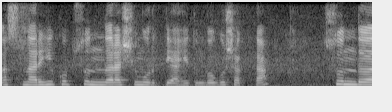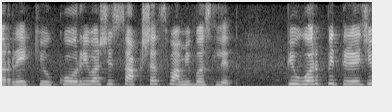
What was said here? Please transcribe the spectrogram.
असणारी ही खूप सुंदर अशी मूर्ती आहे. तुम्ही बघू शकता. सुंदर रेखीव कोरीव अशी साक्षात स्वामी बसलेत. प्युअर पितळेची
